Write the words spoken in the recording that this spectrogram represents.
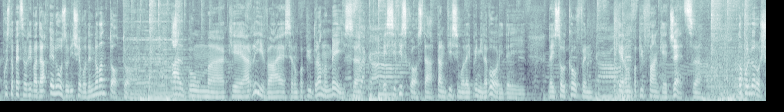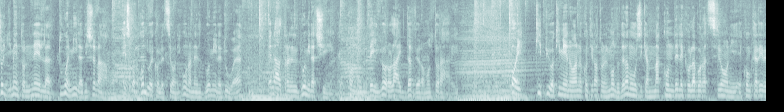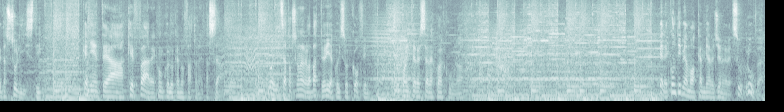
questo pezzo arriva da Eloso, dicevo, del 98, album che arriva a essere un po' più drum and bass e si discosta tantissimo dai primi lavori dei, dei Soul Coffin che erano un po' più funk e jazz. Dopo il loro scioglimento nel 2000, dicevamo, escono con due collezioni, una nel 2002 e l'altra nel 2005, con dei loro live davvero molto rari. Poi chi più e chi meno hanno continuato nel mondo della musica, ma con delle collaborazioni e con carriere da solisti che niente ha a che fare con quello che hanno fatto nel passato. Ho iniziato a suonare la batteria con i Soul Coffin, se può interessare a qualcuno. Bene, continuiamo a cambiare genere su Groove.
